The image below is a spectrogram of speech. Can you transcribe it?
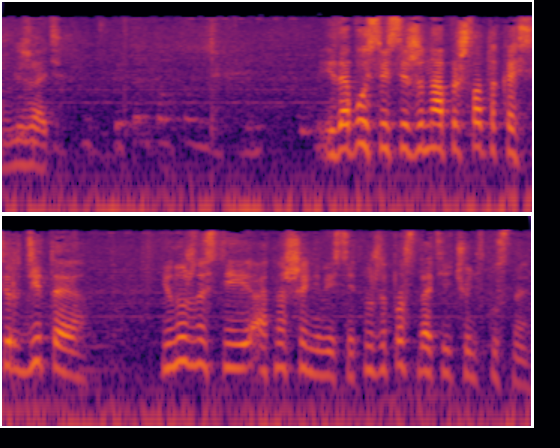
лежать. И, допустим, если жена пришла такая сердитая, не нужно с ней отношения выяснять, нужно просто дать ей что-нибудь вкусное.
